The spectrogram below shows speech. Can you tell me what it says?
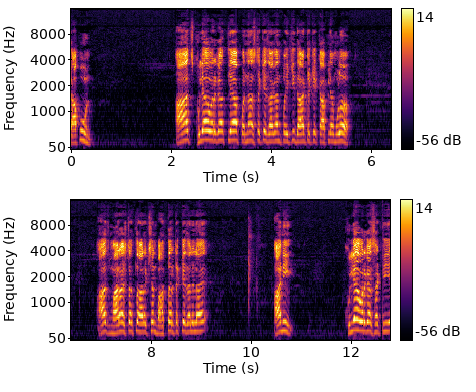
कापून आज खुल्या वर्गातल्या पन्नास टक्के जागांपैकी दहा टक्के कापल्यामुळं आज महाराष्ट्रातलं आरक्षण बहात्तर टक्के झालेलं आहे. आणि खुल्या वर्गासाठी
